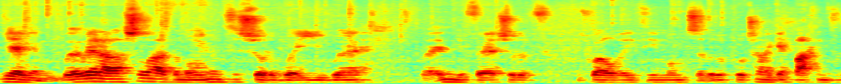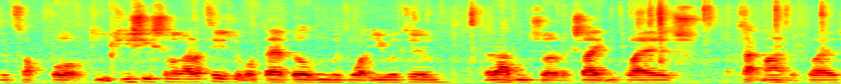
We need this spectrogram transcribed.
Yeah, again, where where Arsenal at the moment is sort of where you were in your first sort of 12, 18 months at Liverpool, trying to get back into the top four. Do you, do you see similarities with what they're building with what you were doing? They're adding sort of exciting players, attack-minded players.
